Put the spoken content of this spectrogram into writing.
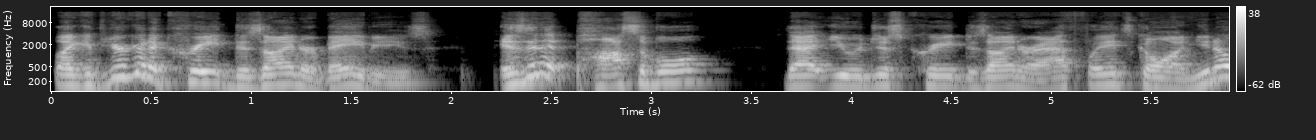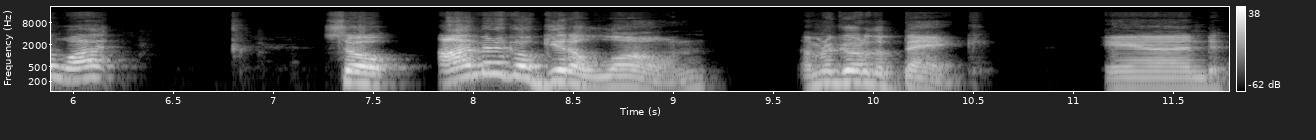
Like, if you're going to create designer babies, isn't it possible that you would just create designer athletes going, you know what? So I'm going to go get a loan. I'm going to go to the bank. And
